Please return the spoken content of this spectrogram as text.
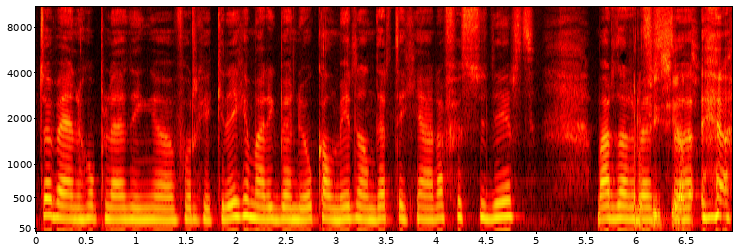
te weinig opleiding eh, voor gekregen, maar ik ben nu ook al meer dan 30 jaar afgestudeerd. Maar daar Proficiat. eh, ja,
